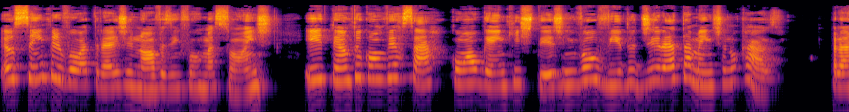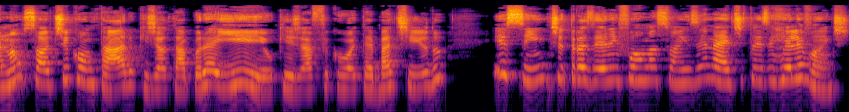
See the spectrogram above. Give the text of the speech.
eu sempre vou atrás de novas informações e tento conversar com alguém que esteja envolvido diretamente no caso, para não só te contar o que já está por aí, o que já ficou até batido, e sim te trazer informações inéditas e relevantes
